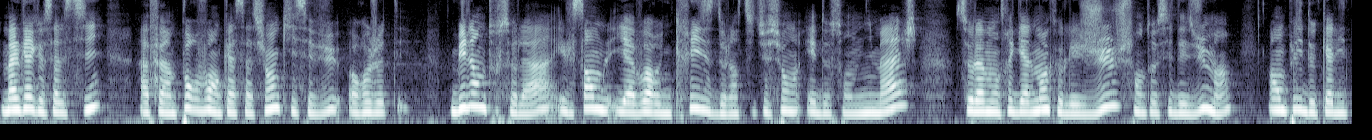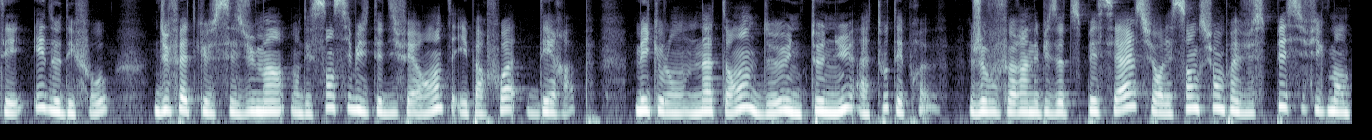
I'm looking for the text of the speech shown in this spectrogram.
Malgré que celle-ci a fait un pourvoi en cassation qui s'est vu rejeté. Bilan de tout cela, il semble y avoir une crise de l'institution et de son image. Cela montre également que les juges sont aussi des humains, emplis de qualités et de défauts, du fait que ces humains ont des sensibilités différentes et parfois dérapent, mais que l'on attend d'eux une tenue à toute épreuve. Je vous ferai un épisode spécial sur les sanctions prévues spécifiquement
